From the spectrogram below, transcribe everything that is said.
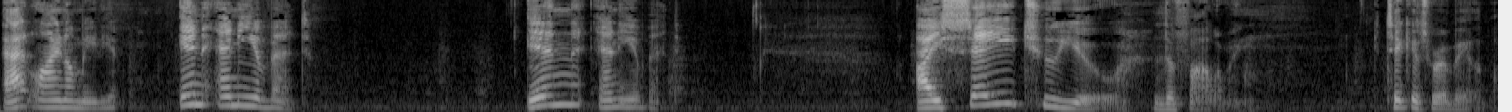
At Lionel Media. In any event. In any event. I say to you the following. Tickets are available.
